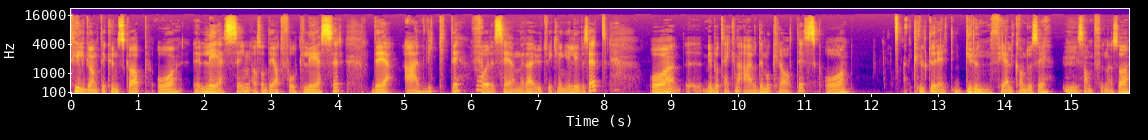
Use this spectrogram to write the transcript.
tilgang til kunnskap og lesing, altså det at folk leser, det er viktig for ja. senere utvikling i livet sitt. Og eh, bibliotekene er jo demokratisk og kulturelt grunnfjell, kan du si, i mm. samfunnet. Så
